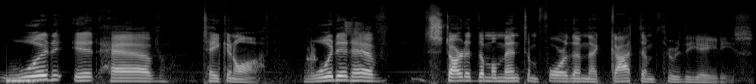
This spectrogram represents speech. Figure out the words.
would it have taken off? Would it have started the momentum for them that got them through the 80s?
